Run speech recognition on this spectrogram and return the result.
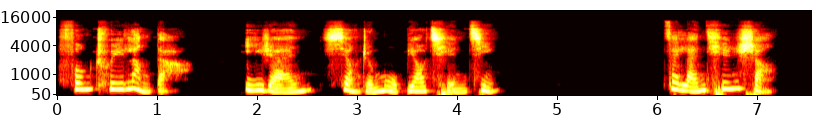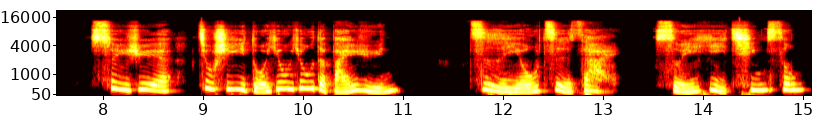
风吹浪打，依然向着目标前进。在蓝天上，岁月就是一朵悠悠的白云，自由自在，随意轻松。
